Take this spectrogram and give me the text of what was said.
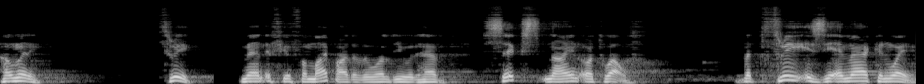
How many? Three. Man, if you're from my part of the world, you would have six, nine, or twelve. But three is the American way.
